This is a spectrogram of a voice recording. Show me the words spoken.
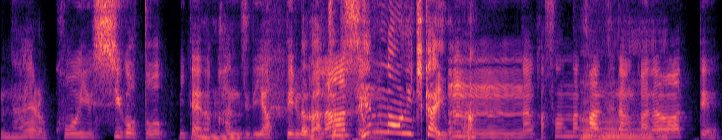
なんやろこういう仕事みたいな感じでやってるだかからちょっと洗なって思う。脳に近いわな、うんうんなんかそんな感じなんかなって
